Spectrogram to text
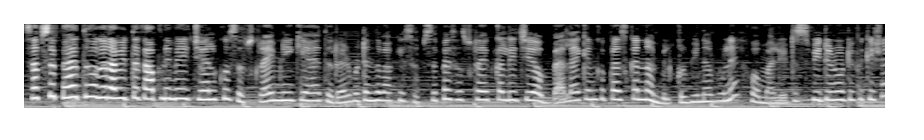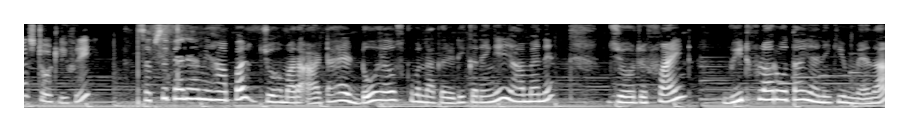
सबसे पहले तो अगर अभी तक आपने मेरे चैनल को सब्सक्राइब नहीं किया है तो रेड बटन दबा के सबसे पहले सब्सक्राइब कर लीजिए और बेल आइकन को प्रेस करना बिल्कुल भी ना भूलें for my latest video notification totally free सबसे पहले हम यहाँ पर जो हमारा आटा है, डो है, उसको बनाकर रेडी करेंगे। यहाँ मैंने जो रिफाइंड व्हीट फ्लोर होता है, यानी कि मैदा,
